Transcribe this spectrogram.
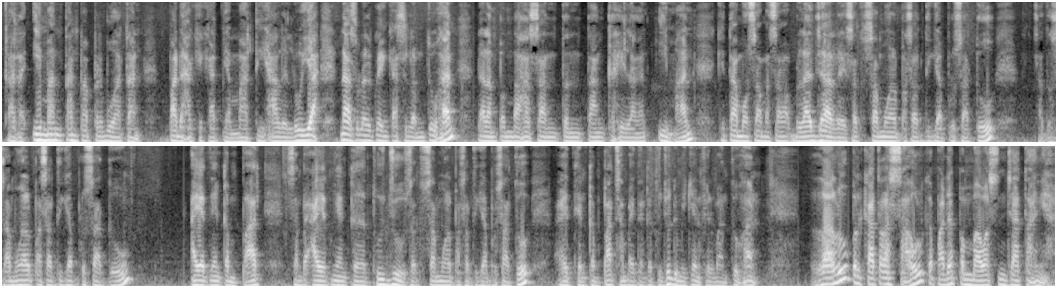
Karena iman tanpa perbuatan pada hakikatnya mati. Haleluya. Nah, saudara yang kasih dalam Tuhan, dalam pembahasan tentang kehilangan iman, kita mau sama-sama belajar dari 1 Samuel pasal 31, 1 Samuel pasal 31 ayat yang keempat sampai ayat yang ketujuh 1 Samuel pasal 31 ayat yang keempat sampai ayat yang ketujuh demikian firman Tuhan. Lalu berkatalah Saul kepada pembawa senjatanya,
